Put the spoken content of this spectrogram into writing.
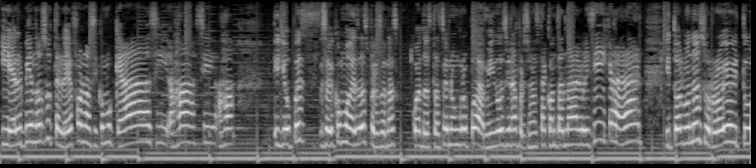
Y él viendo su teléfono, así como que, ah, sí, ajá, sí, ajá. Y yo pues soy como de esas personas cuando estás en un grupo de amigos y una persona está contando algo y sí, que la harán, y todo el mundo en su rollo y tú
